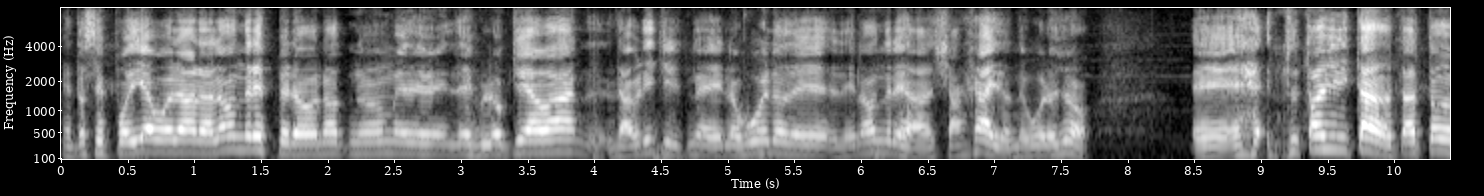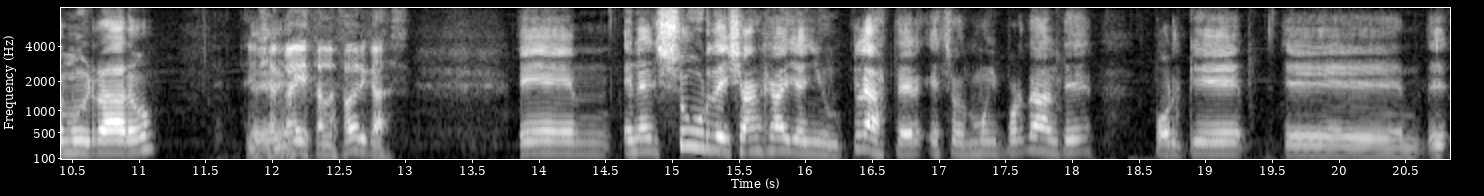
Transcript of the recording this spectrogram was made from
Entonces podía volar a Londres, pero no, no me de- desbloqueaban la British, eh, los vuelos de, de Londres a Shanghai, donde vuelo yo. Eh, está habilitado, está todo muy raro. ¿En Eh, Shanghái están las fábricas? Eh, en el sur de Shanghai hay un clúster, eso es muy importante, porque eh,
